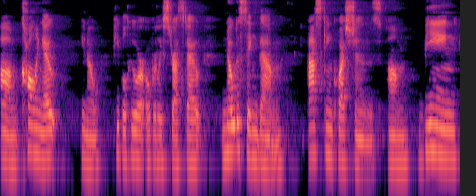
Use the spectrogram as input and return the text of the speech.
Um, calling out, you know, people who are overly stressed out, noticing them, asking questions, um, being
